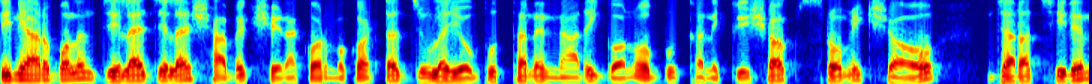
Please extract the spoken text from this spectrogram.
তিনি আরও বলেন, জেলায় জেলায় সাবেক সেনা কর্মকর্তা, জুলাই অভ্যুত্থানে নারী, গণ অভ্যুত্থানে কৃষক, শ্রমিক সহ যারা ছিলেন,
